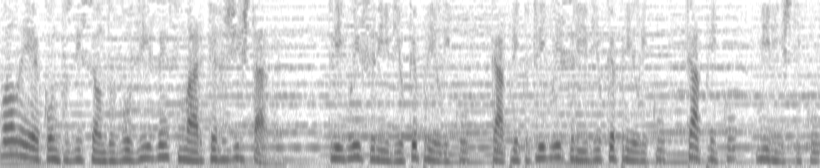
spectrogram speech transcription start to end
Qual é a composição do Vulvisens marca registada? Triglicerídeo caprílico, cáprico triglicerídeo caprílico, cáprico, mirístico,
